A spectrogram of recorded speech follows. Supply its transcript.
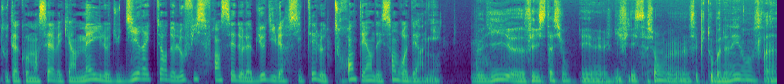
Tout a commencé avec un mail du directeur de l'Office français de la biodiversité le 31 décembre dernier me dit euh, félicitations. Et euh, je dis félicitations, euh, c'est plutôt bonne année. Non enfin,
